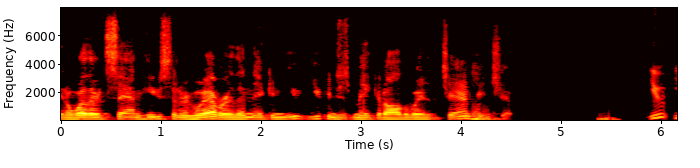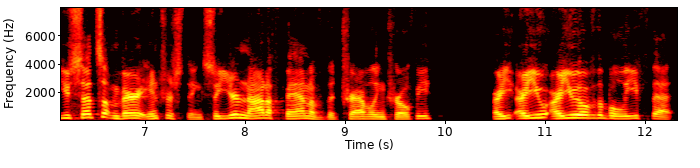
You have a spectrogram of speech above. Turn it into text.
you know, whether it's Sam Houston or whoever, then they can you you can just make it all the way to the championship. You you said something very interesting. So you're not a fan of the traveling trophy? Are you are you are you of the belief that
